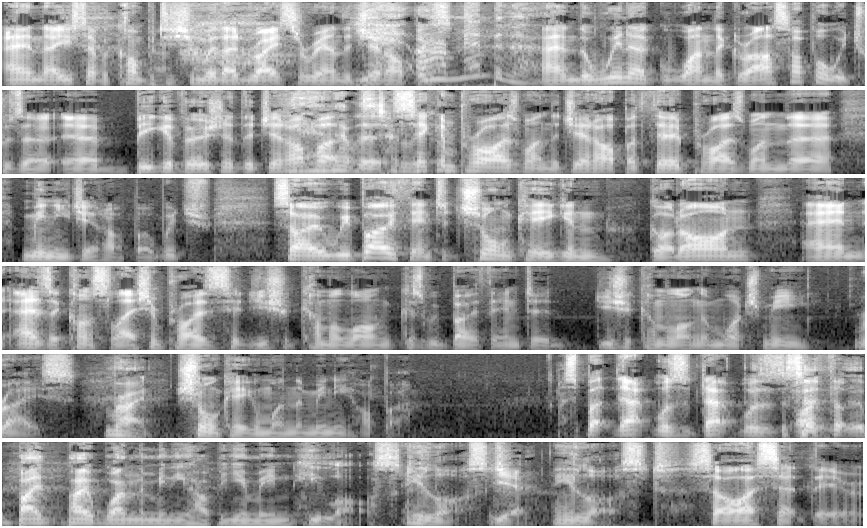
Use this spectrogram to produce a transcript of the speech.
And they used to have a competition where they'd race around the Jet Yeah, I Hoppers. remember that. And the winner won the Grasshopper, which was a, a bigger version of the Jet Hopper. that was The totally second prize won the Jet Hopper. Third prize won the mini Jet Hopper. Which so we both entered. Sean Keegan got on, and as a consolation prize, he said you should come along because we both entered. You should come along and watch me race. Right. Sean Keegan won the mini Hopper. But that was that was So I thought- by by won the mini hopper, you mean he lost? he lost. Yeah. he lost. So I sat there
